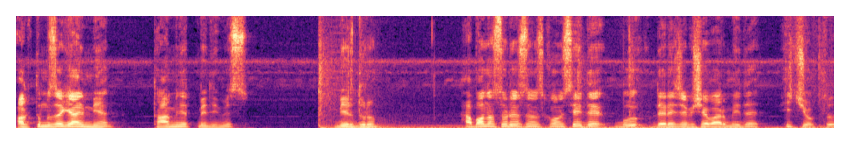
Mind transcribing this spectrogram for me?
aklımıza gelmeyen, tahmin etmediğimiz bir durum. Ha bana soruyorsanız konseyde bu derece bir şey var mıydı? Hiç yoktu.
